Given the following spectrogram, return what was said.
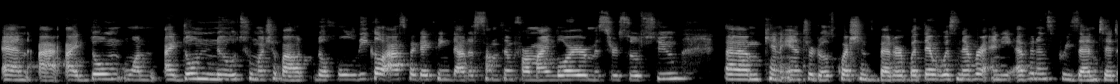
and I, I, don't want I don't know too much about the whole legal aspect. I think that is something for my lawyer, Mr. Sosu, um, can answer those questions better. But there was never any evidence presented,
